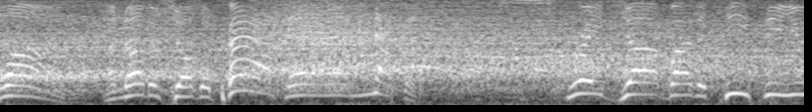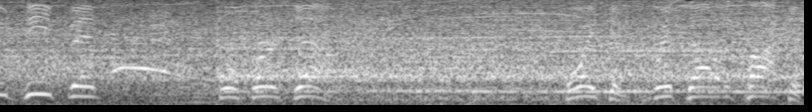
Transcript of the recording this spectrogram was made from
Klein, another shovel pass and nothing. Great job by the TCU defense for first down. Boykin sprints out of the pocket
